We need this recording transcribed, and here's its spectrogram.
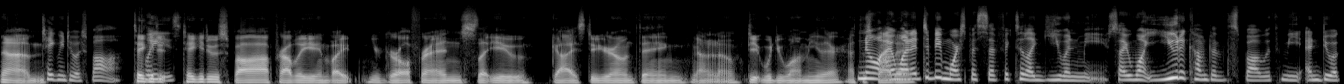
Um, Take me to a spa. take you please. to, take you to a spa. Probably invite your girlfriends. Let you guys do your own thing. I don't know. Do, would you want me there at the no, I day? want it to be more specific to like you and me. So I want you to come to the spa with me and do a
